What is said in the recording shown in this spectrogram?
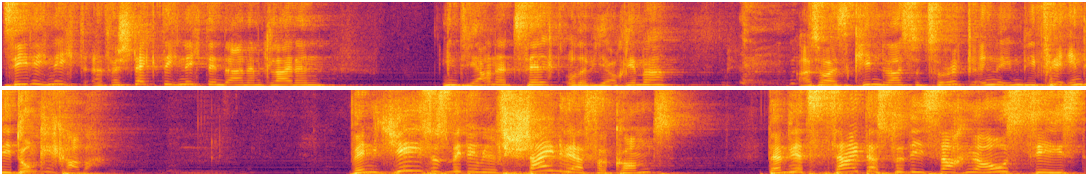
Zieh dich nicht, äh, versteck dich nicht in deinem kleinen Indianerzelt oder wie auch immer. Also als Kind weißt du zurück in, in, die, in die Dunkelkammer. Wenn Jesus mit dem Scheinwerfer kommt, dann wird es Zeit, dass du die Sachen ausziehst,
